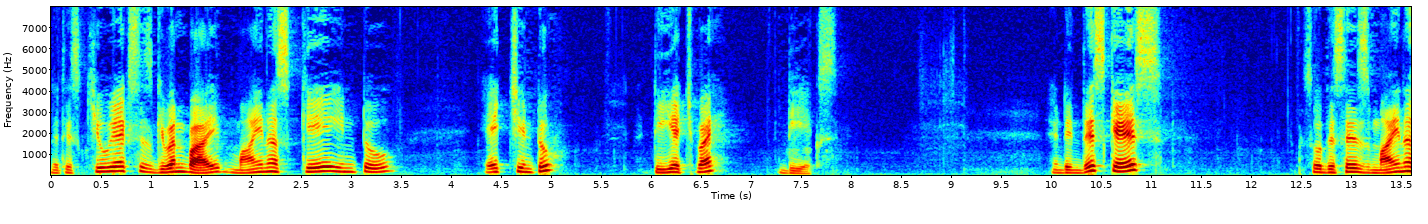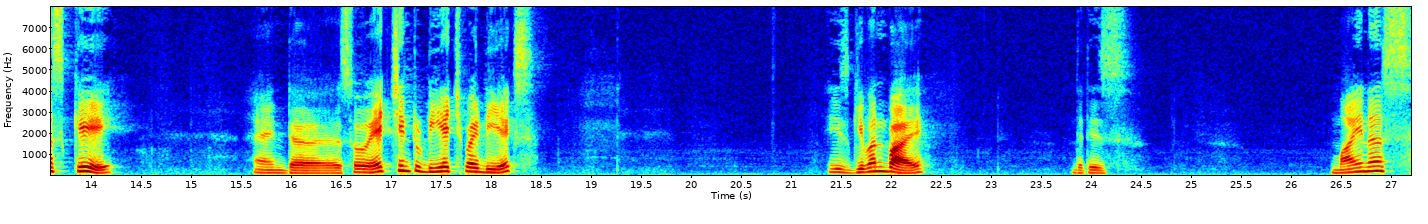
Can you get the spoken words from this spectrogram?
that is q x is given by minus k into h into d h by d x. And in this case, so this is minus k and uh, so h into d h by d x is given by that is minus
